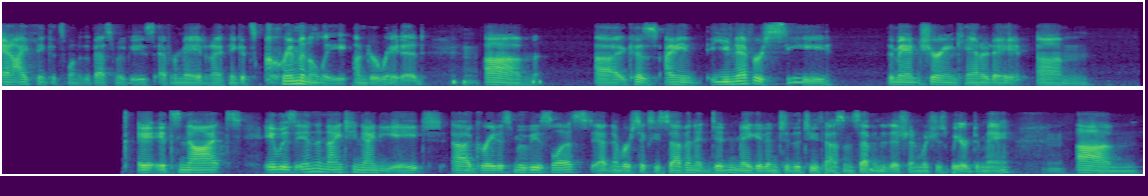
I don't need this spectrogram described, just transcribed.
and I think it's one of the best movies ever made, and I think it's criminally underrated. Mhm. Um, because I mean, you never see the Manchurian Candidate. Um, it, it's not. It was in the 1998 uh, greatest movies list at number 67. It didn't make it into the 2007 edition, which is weird to me. Mm. Um,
